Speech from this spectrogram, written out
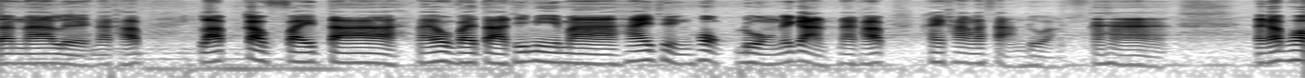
ด้านหน้าเลยนะครับ รับกับไฟตานะครับไฟตาที่มีมาให้ถึง 6 ดวงด้วยกันนะครับ ให้ข้างละ 3 ดวงนะครับพอ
